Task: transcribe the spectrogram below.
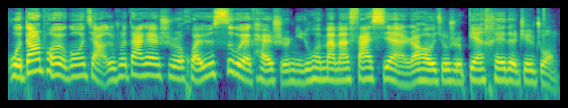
我当时朋友跟我讲，就说大概是怀孕四个月开始，你就会慢慢发现，然后就是变黑的这种。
